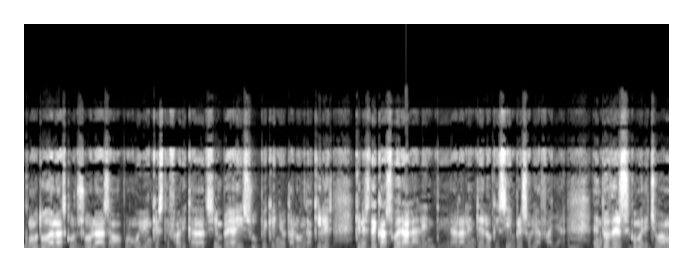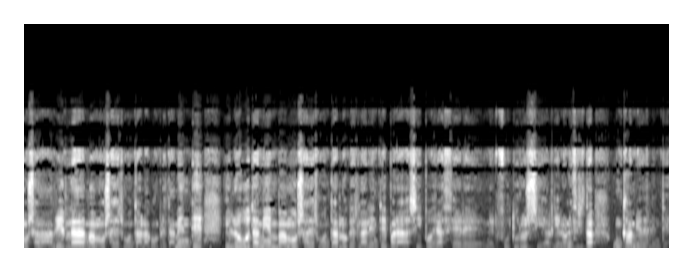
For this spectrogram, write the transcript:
como todas las consolas, por muy bien que esté fabricada, siempre hay su pequeño talón de Aquiles, que en este caso era la lente, era la lente lo que siempre solía fallar. Entonces, como he dicho, vamos a abrirla, vamos a desmontarla completamente y luego también vamos a desmontar lo que es la lente para así poder hacer en el futuro, si alguien lo necesita, un cambio de lente.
